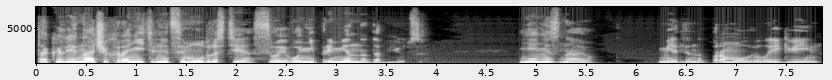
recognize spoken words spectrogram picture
так или иначе хранительницы мудрости своего непременно добьются. «Я не знаю», — медленно промолвила Игвейн.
